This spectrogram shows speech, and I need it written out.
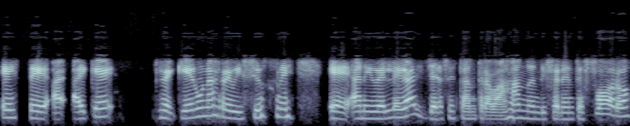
este hay que requiere unas revisiones eh, a nivel legal, ya se están trabajando en diferentes foros,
